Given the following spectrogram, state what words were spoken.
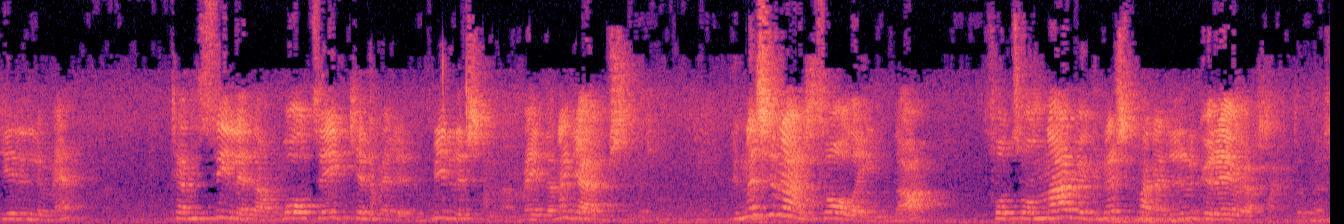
gerilimi, kendisiyle eden voltaik kelimelerin birleşiminden meydana gelmiştir. Güneş enerjisi olayında fotonlar ve güneş panelleri görev yapmaktadır.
